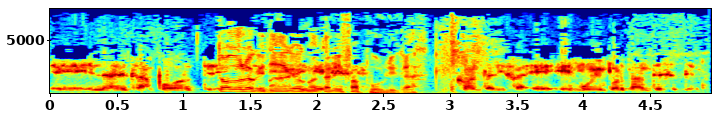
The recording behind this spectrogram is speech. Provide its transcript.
eh, la de transporte. Todo lo que tiene que ver con tarifas públicas. Con tarifas, eh, es muy importante ese tema.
